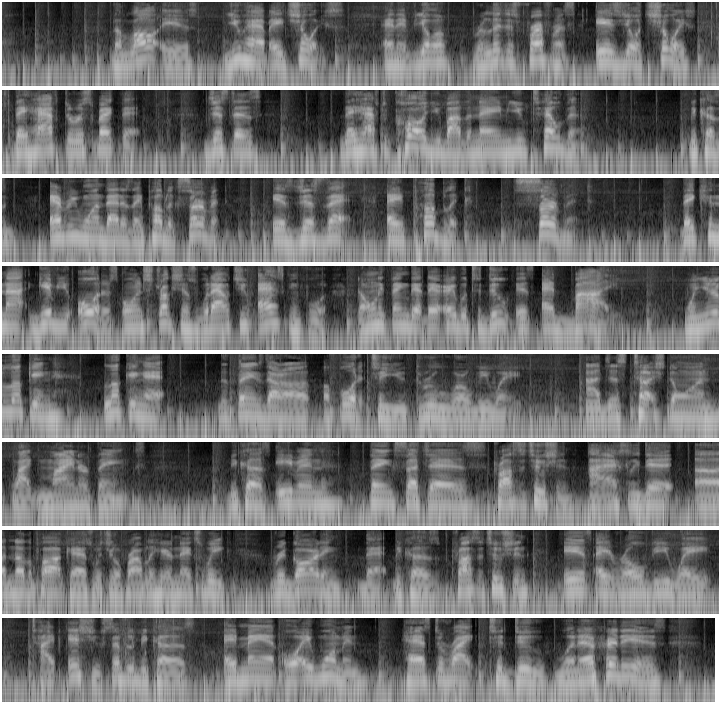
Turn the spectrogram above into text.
The law is you have a choice, and if your religious preference is your choice, they have to respect that. Just as they have to call you by the name you tell them. Because everyone that is a public servant is just that a public servant. They cannot give you orders or instructions without you asking for it. The only thing that they're able to do is advise. When you're looking looking at the things that are afforded to you through. Wade, I just touched on like minor things because even things such as prostitution. I actually did uh, another podcast, which you'll probably hear next week, regarding that because prostitution is a Roe v. Wade type issue simply because a man or a woman has the right to do whatever it is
